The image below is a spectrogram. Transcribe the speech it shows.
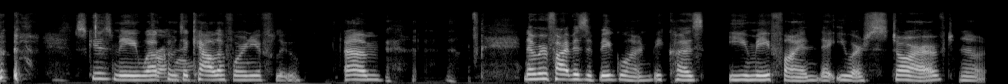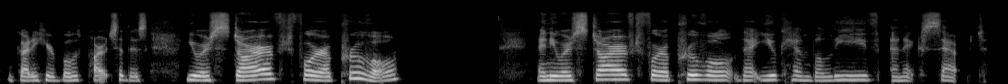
Excuse me. Welcome to California flu. Um, number five is a big one because you may find that you are starved. Now, you got to hear both parts of this. You are starved for approval, and you are starved for approval that you can believe and accept.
